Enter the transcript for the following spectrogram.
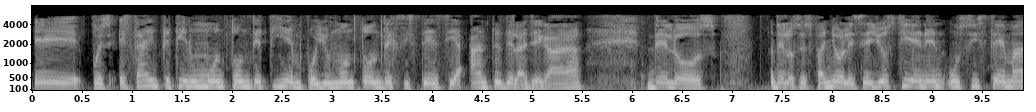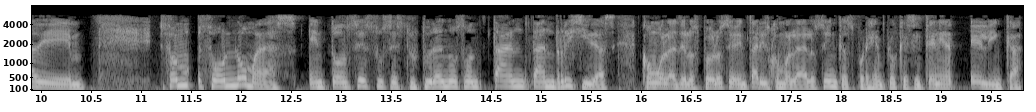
eh, pues esta gente tiene un montón de tiempo y un montón de existencia antes de la llegada de los de los españoles. Ellos tienen un sistema de... Son, son nómadas, entonces sus estructuras no son tan, tan rígidas como las de los pueblos sedentarios, como la de los incas, por ejemplo, que sí tenían el inca,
